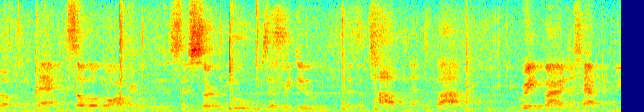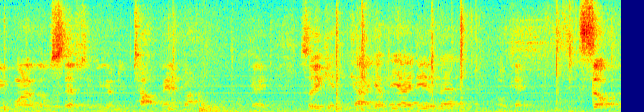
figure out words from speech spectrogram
up and back. Some of them are. There's just certain moves that we do at the top and at the bottom. The grapevine just happened to be one of those steps that we're gonna do top and bottom, okay? So you get, kinda got the idea of that? Okay. So,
